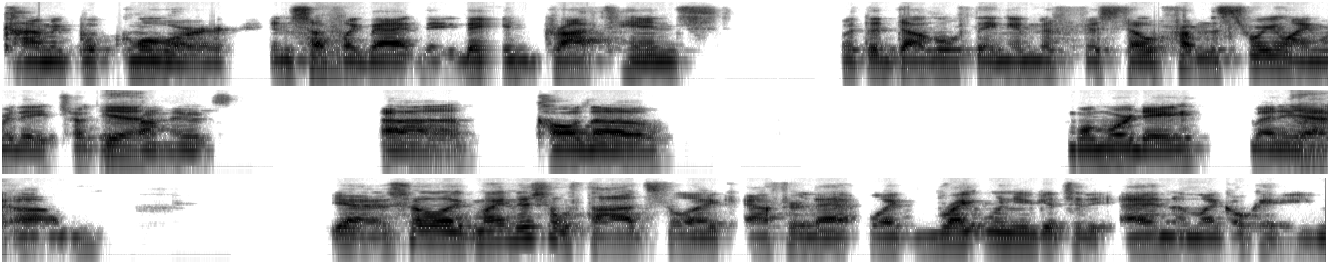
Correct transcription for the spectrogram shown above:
comic book lore and stuff mm-hmm. like that they, they dropped hints with the double thing and mephisto from the storyline where they took it Yeah. from it was uh called uh one more day but anyway Yeah. um yeah, so like my initial thoughts, like after that, like right when you get to the end, I'm like, okay, you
